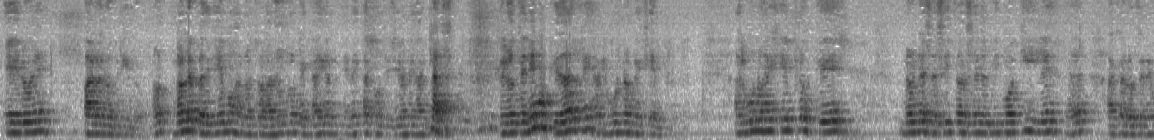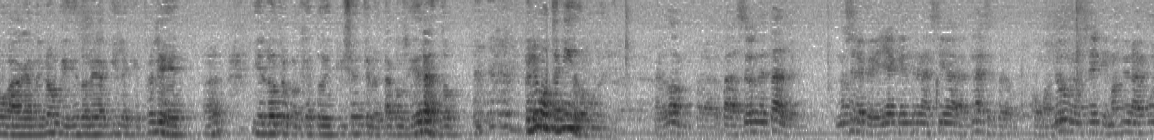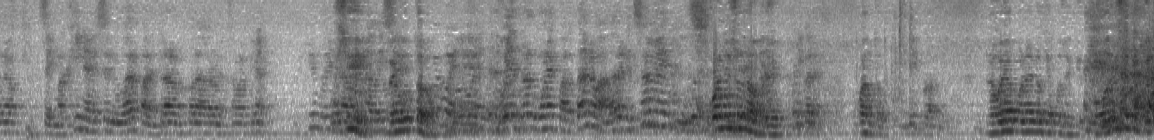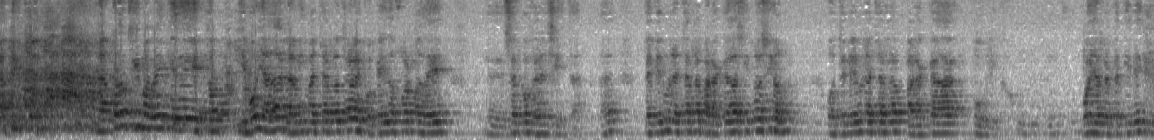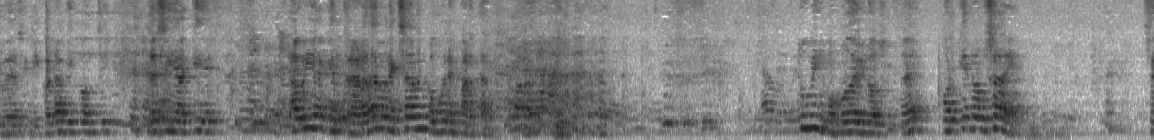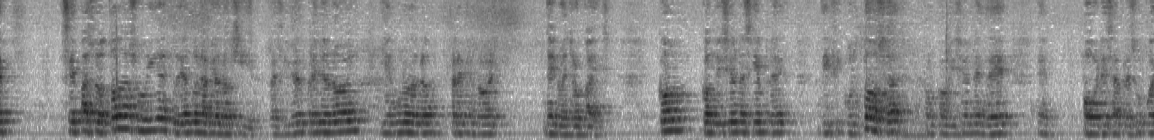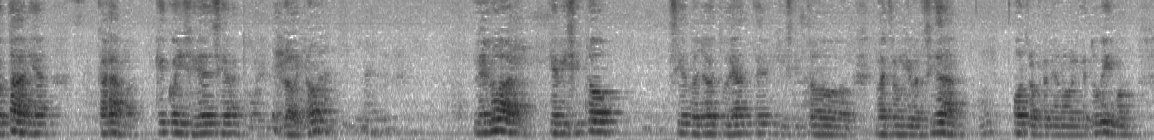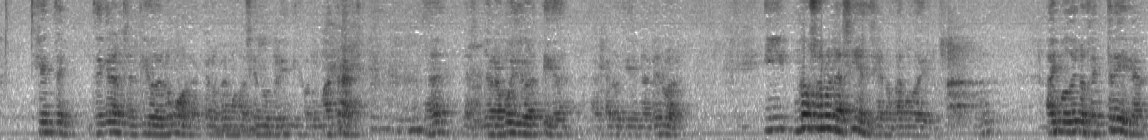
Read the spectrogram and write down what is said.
héroe para los griegos. ¿no? no le pediríamos a nuestros alumnos que caigan en estas condiciones a clase, pero tenemos que darles algunos ejemplos. Algunos ejemplos que no necesitan ser el mismo Aquiles, ¿eh? acá lo tenemos a Agamenón pidiéndole a Aquiles que pelee, ¿eh? y el otro con gesto displicente lo está considerando. Pero hemos tenido modelos. Perdón, para hacer un detalle, no se le pediría que entren así a clase, pero como alumno sé que más de una uno se imagina en ese lugar para entrar a lo mejor a dar un examen final. Qué bueno. Sí, dice, me gustó. Bueno. voy a entrar como un espartano a dar el examen. ¿Cuál es su nombre? Nicolás, ¿Cuánto? Vizconde. Lo voy a poner en los diapositivos. Como dice gráfico, la próxima vez que dé esto, y voy a dar la misma charla otra vez, porque hay dos formas de, de ser conferencista. ¿eh? Tener una charla para cada situación o tener una charla para cada público. Voy a repetir esto y voy a decir, Nicolás Visconti decía que había que entrar a dar un examen como un espartano. Tuvimos modelos, ¿eh? ¿por qué no usáis? Se, se pasó toda su vida estudiando la biología, recibió el premio Nobel y es uno de los premios Nobel de nuestro país, con condiciones siempre dificultosas, con condiciones de eh, pobreza presupuestaria. Caramba, qué coincidencia con Eloy, ¿no? Leloir, que visitó, siendo yo estudiante, visitó nuestra universidad, otro premio Nobel que tuvimos, gente de gran sentido del humor, acá los vemos haciendo un brindis con un matraz, ¿eh? la señora muy divertida, acá lo tienen a Leloir. Y no solo la ciencia nos da modelos, hay modelos de entrega,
